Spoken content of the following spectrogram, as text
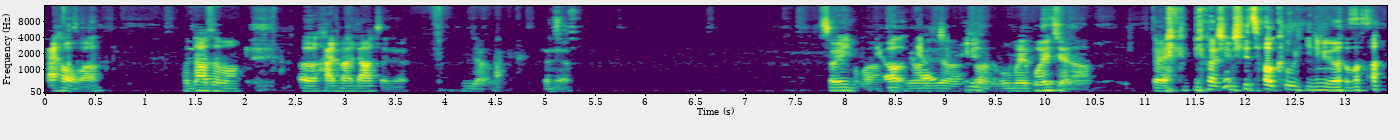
还好吗？很大声吗？呃，还蛮大声的，真的，真的。所以你要，你要算了，我们也不会剪啊。对，你要先去照顾你女儿吗？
